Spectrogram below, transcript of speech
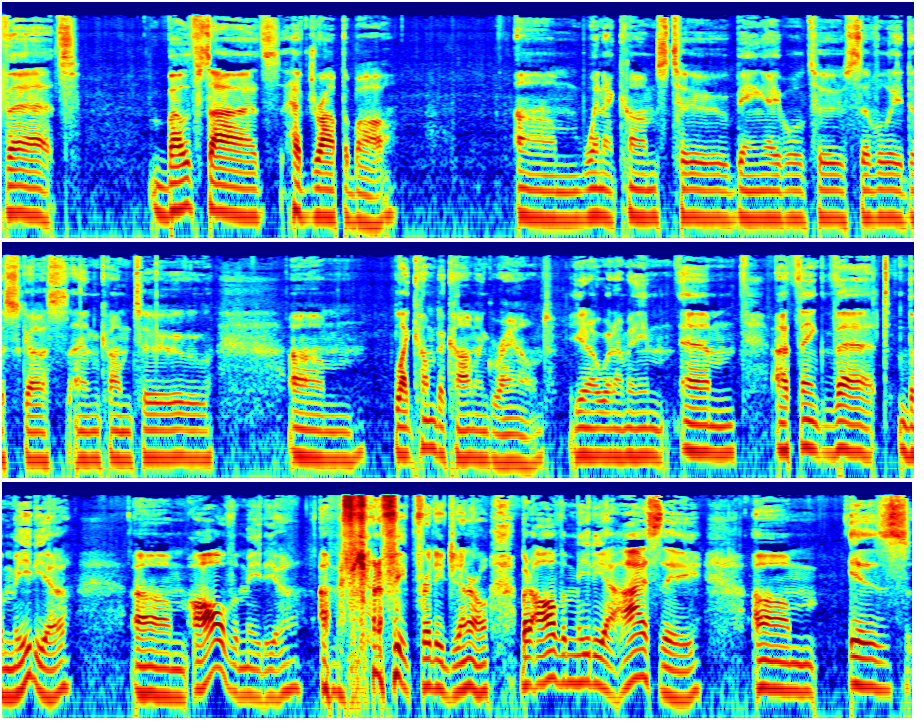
that both sides have dropped the ball um, when it comes to being able to civilly discuss and come to um, like come to common ground. You know what I mean? And I think that the media, um, all the media, I'm going to be pretty general, but all the media I see um, is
